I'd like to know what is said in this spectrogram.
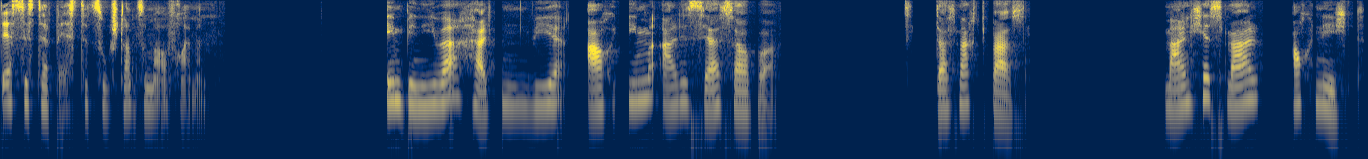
Das ist der beste Zustand zum Aufräumen. Im Beniva halten wir auch immer alles sehr sauber. Das macht Spaß. Manches Mal auch nicht.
